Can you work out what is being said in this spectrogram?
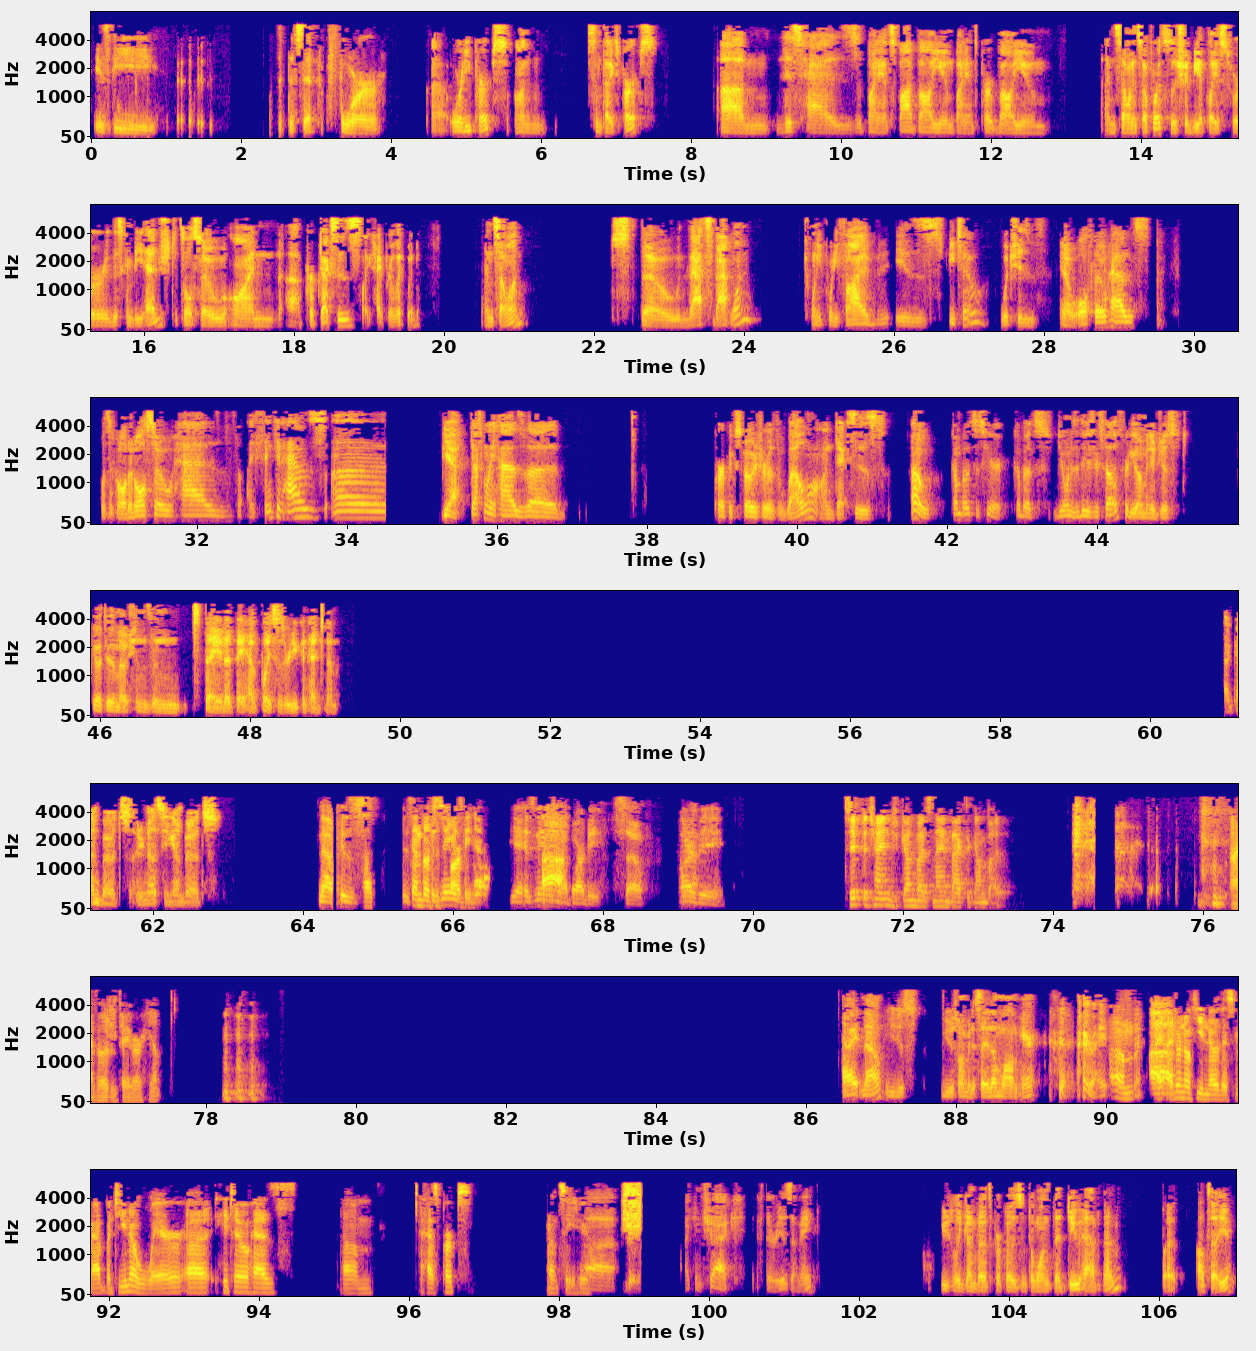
is the the SIP for uh, ORDI perps on Synthetix perps. Um, this has Binance spot volume, Binance perp volume, and so on and so forth. So there should be a place where this can be hedged. It's also on uh, perp dexes like Hyperliquid and so on. So that's that one. 2045 is FITO, which is, you know, also has what's it called? It also has, I think it has, uh, yeah, definitely has, uh, perp exposure as well on dexes. Oh, Gunboats is here. Gunboats, do you want to do these yourself, or do you want me to just go through the motions and say that they have places where you can hedge them? Uh, gunboats. I do not see gunboats. Now his, uh, his gunboats his is Barbie is, now. Yeah, his name ah. is now Barbie. So Barbie. Sip to change Gunboat's name back to Gunboat. I vote in favor. Yep. All right, now you just you just want me to say them while I'm here. All right. Um, I, I Um, don't know if you know this, Matt, but do you know where uh, Hito has um, has perps? I don't see it here. Uh, I can check if there is any. Usually gunboats propose with the ones that do have them, but I'll tell you.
